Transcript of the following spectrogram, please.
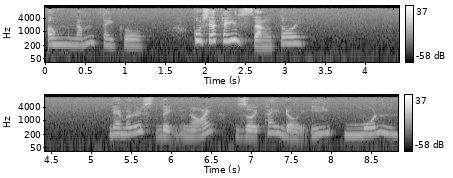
Ông nắm tay cô. Cô sẽ thấy rằng tôi... Demaris định nói, rồi thay đổi ý muốn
